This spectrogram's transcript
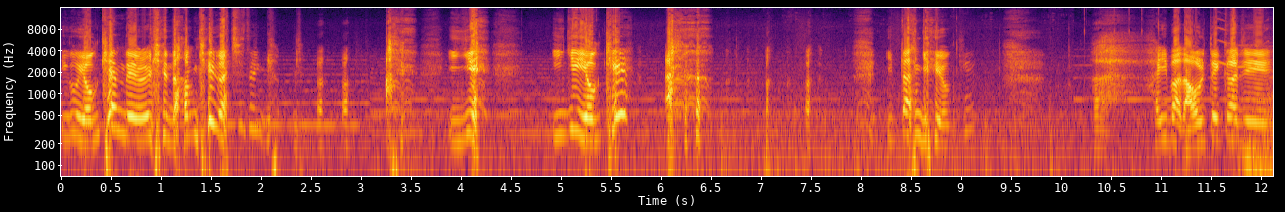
이거 역캔데 왜 이렇게 남캐 같이 생겼냐. 이게, 이게 역캐? 이딴 게 역해? 하, 하이바 나올 때까지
